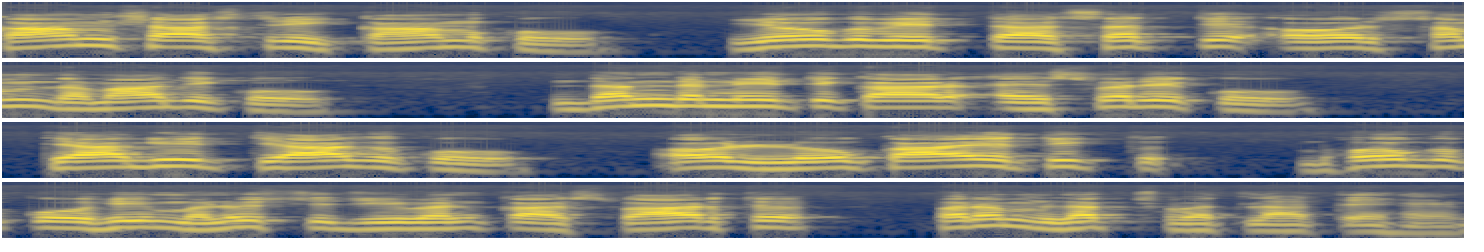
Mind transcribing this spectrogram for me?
कामशास्त्री काम को, योगवेत्ता सत्य और समधमादि को दंड नीतिकार ऐश्वर्य को, त्यागी त्याग को और लोकायतिक भोग को ही मनुष्य जीवन का स्वार्थ परम लक्ष्य बतलाते हैं।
